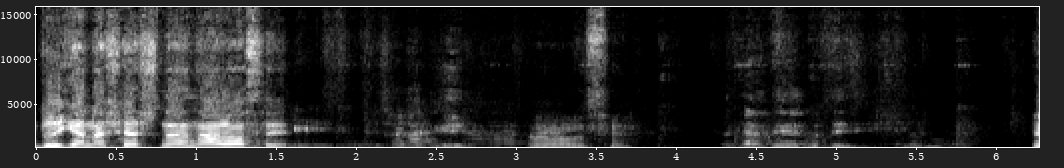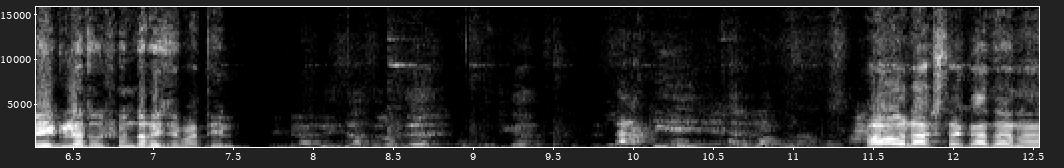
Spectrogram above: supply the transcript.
দুই গানা শেষ না? না আর আছে। ও আচ্ছা এইগুলো তো সুন্দর হয়েছে বাতিল হ্যাঁ রাস্তা কাদা না।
